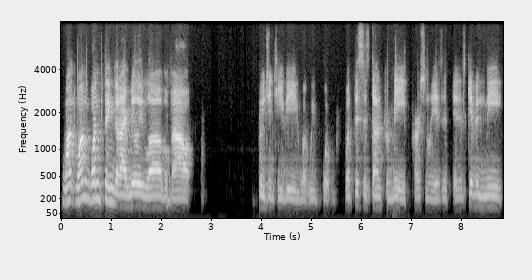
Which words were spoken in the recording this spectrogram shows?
one one one thing that I really love about Bujin TV, what we what what this has done for me personally is it, it has given me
